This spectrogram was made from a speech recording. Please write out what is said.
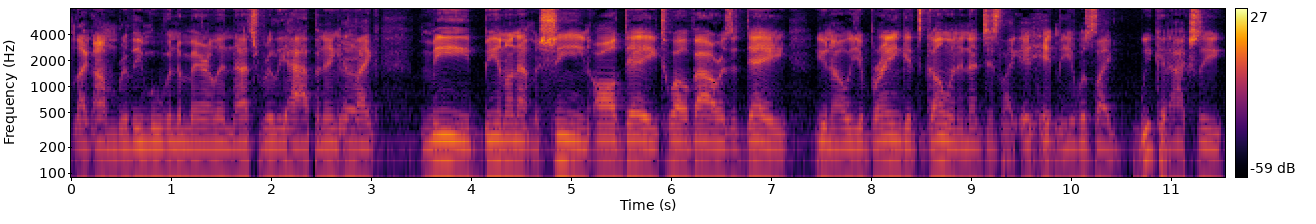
like I'm really moving to Maryland, that's really happening and like me being on that machine all day, 12 hours a day, you know, your brain gets going and that just like it hit me. It was like we could actually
